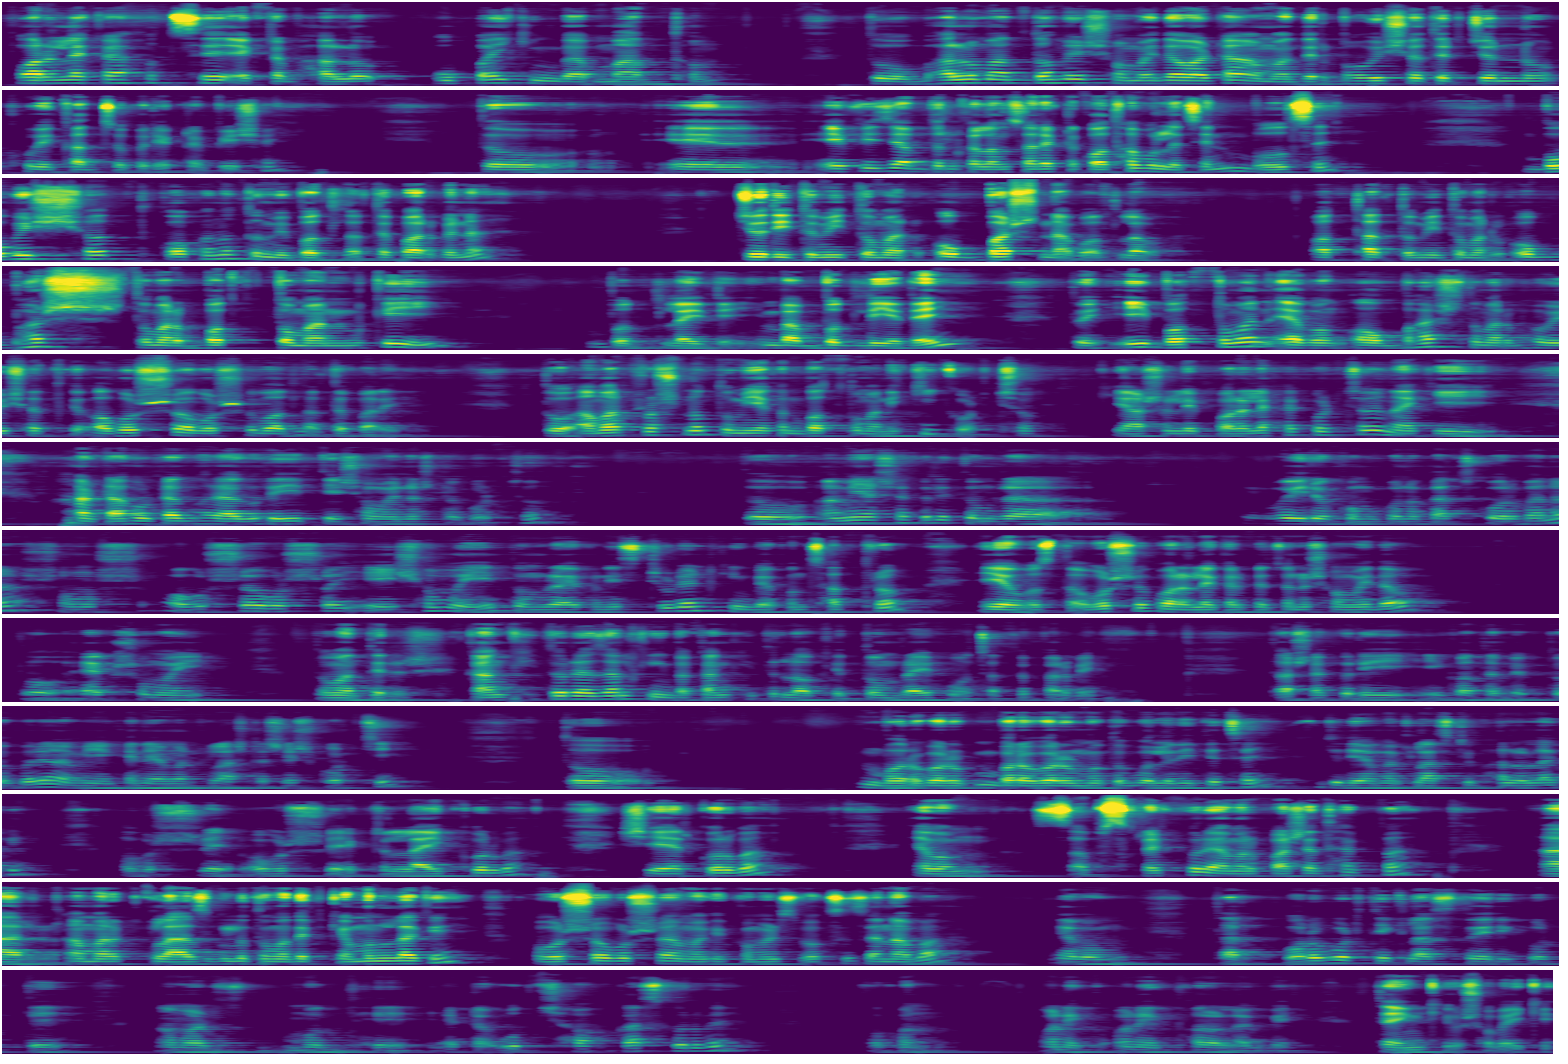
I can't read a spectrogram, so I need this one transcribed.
পড়ালেখা হচ্ছে একটা ভালো উপায় কিংবা মাধ্যম। তো ভালো মাধ্যমে সময় দেওয়াটা আমাদের ভবিষ্যতের জন্য খুবই কার্যকরী একটা বিষয়। তো এপিজে আব্দুল কালাম স্যার একটা কথা বলেছেন, বলছে, ভবিষ্যৎ কখনো তুমি বদলাতে পারবে না, যদি তুমি তোমার অভ্যাস না বদলাও। অর্থাৎ তুমি তোমার অভ্যাস, তোমার বর্তমানকেই বদলাই দেয় বা বদলিয়ে দেয় তো এই বর্তমান এবং অভ্যাস তোমার ভবিষ্যৎকে অবশ্য অবশ্যই বদলাতে পারে। তো আমার প্রশ্ন, তুমি এখন বর্তমানে কি করছ? কি আসলে পড়ালেখা করছ নাকি হাঁটা হুটা ঘোরাঘুরিতে সময় নষ্ট করছ? তো আমি আশা করি তোমরা ওই রকম কোনো কাজ করবে না। সমস্যা অবশ্য অবশ্যই এই সময়ে তোমরা এখন স্টুডেন্ট কিংবা এখন ছাত্র, এই অবস্থা অবশ্যই পড়ালেখার পেছনে সময় দাও। তো এক সময় তোমাদের কাঙ্ক্ষিত রেজাল্ট কিংবা কাঙ্ক্ষিত লক্ষ্যে তোমরাই পৌঁছাতে পারবে। তো আশা করি এই কথা ব্যক্ত করে আমি এখানে আমার ক্লাসটা শেষ করছি। তো বরাবর বরাবরের মতো বলে নিতে চাই, যদি আমার ক্লাসটি ভালো লাগে, অবশ্যই অবশ্যই একটা লাইক করবা শেয়ার করবা। এবং সাবস্ক্রাইব করে আমার পাশে থাকবা। আর আমার ক্লাসগুলো তোমাদের কেমন লাগে, অবশ্য অবশ্যই আমাকে কমেন্টস বক্সে জানাবা এবং তার পরবর্তী ক্লাস তৈরি করতে আমার মধ্যে একটা উৎসাহ কাজ করবে, তখন অনেক অনেক ভালো লাগবে। থ্যাংক ইউ সবাইকে।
